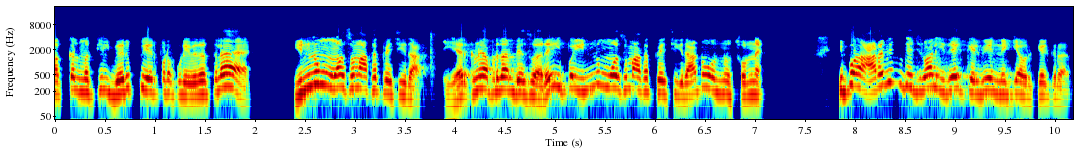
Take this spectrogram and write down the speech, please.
மக்கள் மத்தியில் வெறுப்பு ஏற்படக்கூடிய விதத்துல இன்னும் மோசமாக பேசுகிறார். ஏற்கனவே அப்படிதான் பேசுவாரு. இப்ப இன்னும் மோசமாக பேசுகிறார்னு ஒண்ணு சொன்னேன். இப்போ அரவிந்த் கெஜ்ரிவால் இதே கேள்வியை இன்னைக்கு அவர் கேட்கிறார்.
